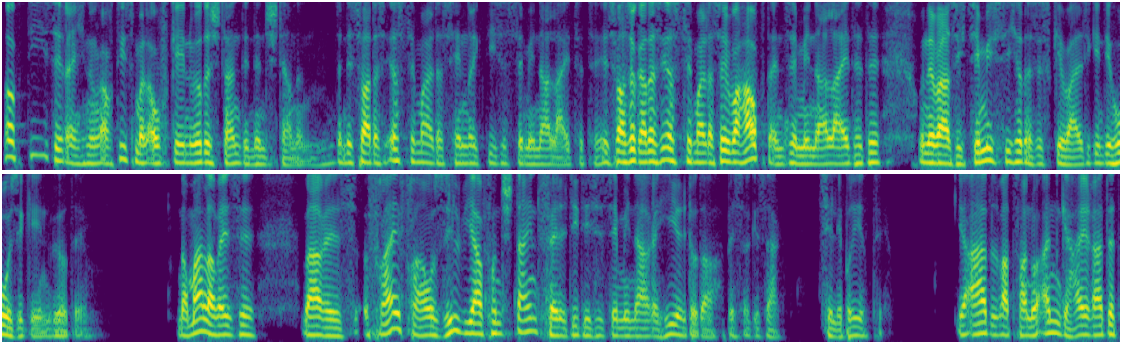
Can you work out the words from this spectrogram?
Ob diese Rechnung auch diesmal aufgehen würde, stand in den Sternen. Denn es war das erste Mal, dass Hendrik dieses Seminar leitete. Es war sogar das erste Mal, dass er überhaupt ein Seminar leitete. Und er war sich ziemlich sicher, dass es gewaltig in die Hose gehen würde. Normalerweise war es Freifrau Silvia von Steinfeld, die diese Seminare hielt oder besser gesagt zelebrierte. Ihr Adel war zwar nur angeheiratet,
